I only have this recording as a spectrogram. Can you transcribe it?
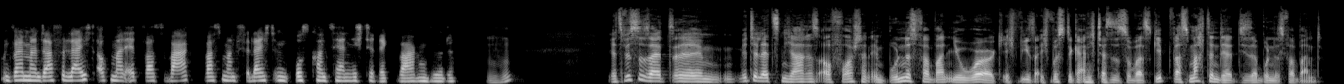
und weil man da vielleicht auch mal etwas wagt, was man vielleicht im Großkonzern nicht direkt wagen würde. Mhm. Jetzt bist du seit äh, Mitte letzten Jahres auch Vorstand im Bundesverband New Work. Ich, wie gesagt, ich wusste gar nicht, dass es sowas gibt. Was macht denn der, dieser Bundesverband?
